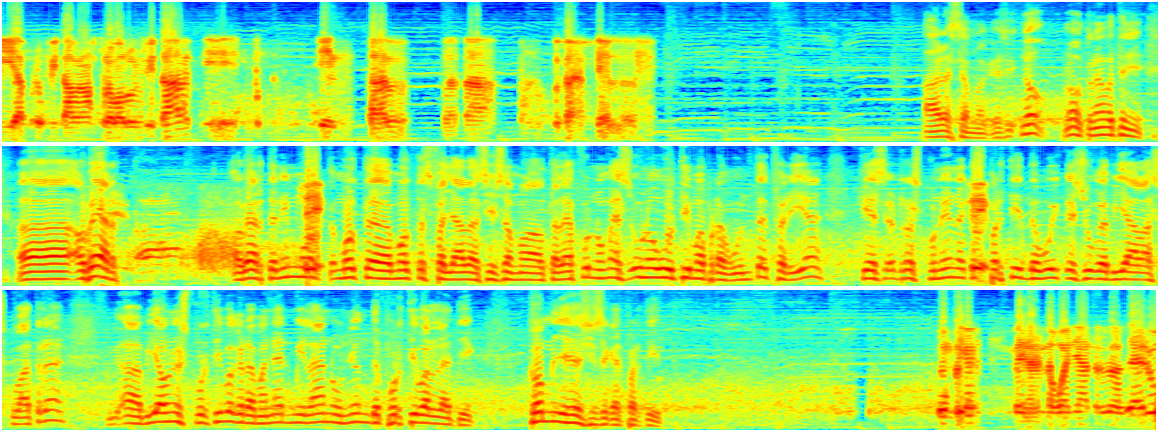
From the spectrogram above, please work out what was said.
i aprofitar la nostra velocitat i, i intentar eh, Ara sembla que sí. No, no, el tornem a tenir. Uh, Albert, Albert, tenim molt, molta, moltes fallades així amb el telèfon. Només una última pregunta et faria, que és responent a aquest sí. partit d'avui que es juga a Vià a les 4, Vià Unió Esportiva, Gramenet, Milan, Unió Deportiva Atlètic. Com llegeixes aquest partit? complicat. Venen de guanyar 3 a 0,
